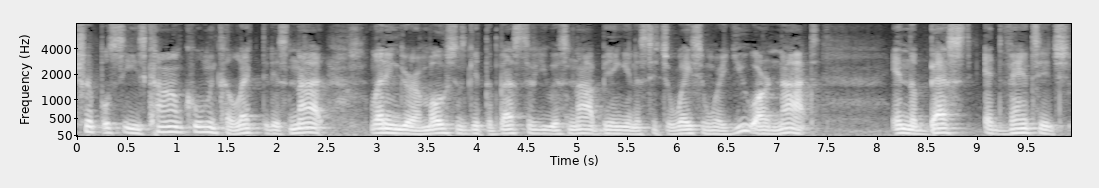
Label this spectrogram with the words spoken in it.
triple C's, calm, cool, and collected. It's not letting your emotions get the best of you. It's not being in a situation where you are not in the best advantage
